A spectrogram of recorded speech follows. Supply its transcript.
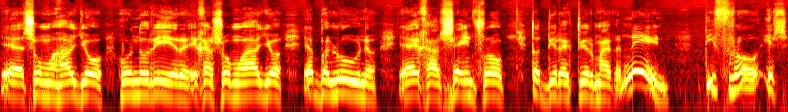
eh, Somahajo honoreren, ik ga Somahajo eh, belonen, ik ga zijn vrouw tot directeur maken. Nee, die vrouw is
